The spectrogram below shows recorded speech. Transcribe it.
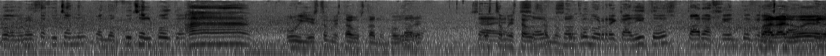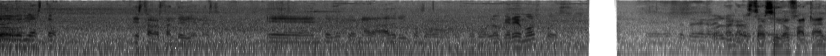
Porque como no lo está escuchando, cuando escuche el podcast... Ah, uy, esto me está gustando un poco. claro. ¿eh? O sea, esto me está son- gustando un Son poco. como recaditos para gente que Para no está, luego. pero debería estar. Está bastante bien esto. Eh, entonces, pues nada, Adri, como, como lo queremos, pues... Bueno, esto ha sido fatal,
